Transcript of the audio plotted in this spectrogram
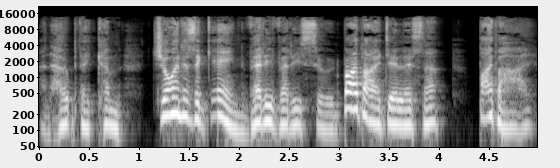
and hope they come join us again very, very soon. Bye bye, dear listener. Bye bye.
